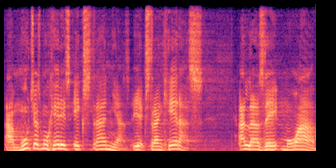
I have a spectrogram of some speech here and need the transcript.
a muchas mujeres extrañas y extranjeras, a las de Moab,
